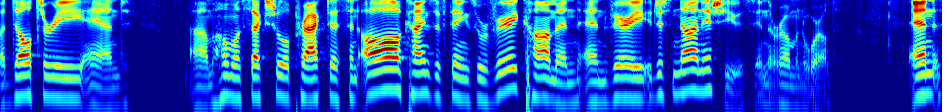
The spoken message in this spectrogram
adultery and um, homosexual practice and all kinds of things were very common and very just non issues in the Roman world. And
